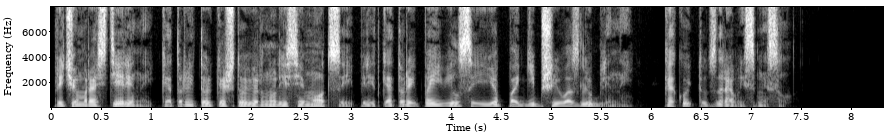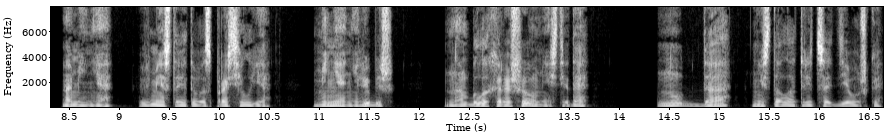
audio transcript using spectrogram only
причем растерянной, которой только что вернулись эмоции, перед которой появился ее погибший возлюбленный. Какой тут здравый смысл? «А меня?» — вместо этого спросил я. «Меня не любишь? Нам было хорошо вместе, да?» «Ну да», — не стала отрицать девушка.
